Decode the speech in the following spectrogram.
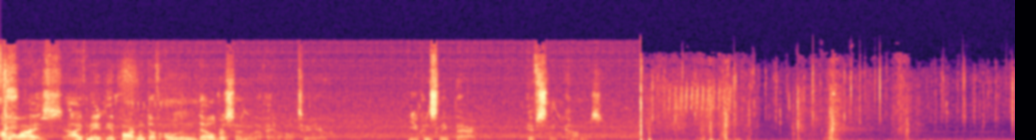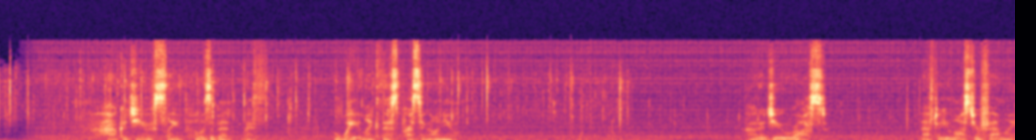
Otherwise, I've made the apartment of Olin Delverson available to you. You can sleep there, if sleep comes. How could you sleep, Elisabet, with a weight like this pressing on you? How did you, Rost? After you lost your family?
